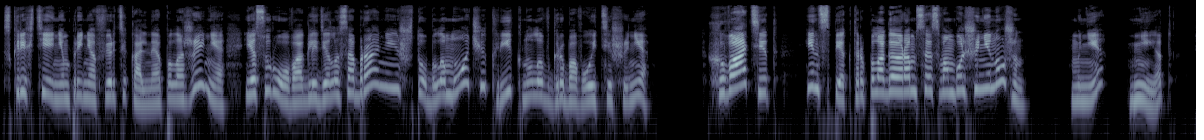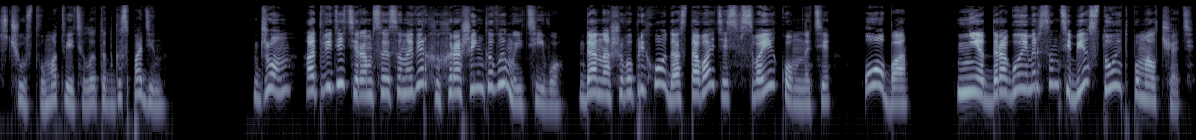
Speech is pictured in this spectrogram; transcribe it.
С кряхтением приняв вертикальное положение, я сурово оглядела собрание и, что было мочи, крикнула в гробовой тишине. «Хватит! Инспектор, полагаю, Рамсес вам больше не нужен?» «Мне? Нет», — с чувством ответил этот господин. «Джон, отведите Рамсеса наверх и хорошенько вымойте его. До нашего прихода оставайтесь в своей комнате. Оба!» «Нет, дорогой Эмерсон, тебе стоит помолчать».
